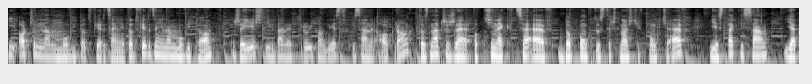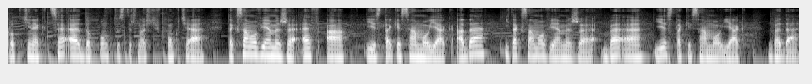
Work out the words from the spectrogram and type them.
i o czym nam mówi to twierdzenie? To twierdzenie nam mówi to, że jeśli w dany trójkąt jest wpisany okrąg, to znaczy, że odcinek CF do punktu styczności w punkcie F jest taki sam jak odcinek CE do punktu styczności w punkcie E. Tak samo wiemy, że FA jest takie samo jak AD i tak samo wiemy, że BE jest takie samo jak BD.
